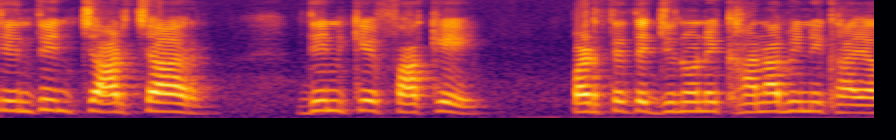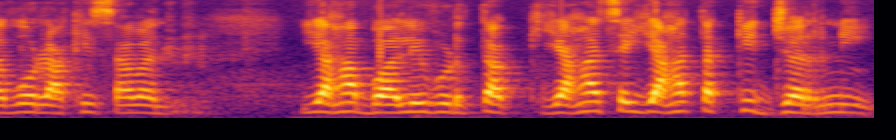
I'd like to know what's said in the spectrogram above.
तीन तीन चार चार दिन के फाके पढ़ते थे, जिन्होंने खाना भी नहीं खाया, वो राखी सावंत। यहाँ बॉलीवुड तक, यहाँ से यहाँ तक की जर्नी।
